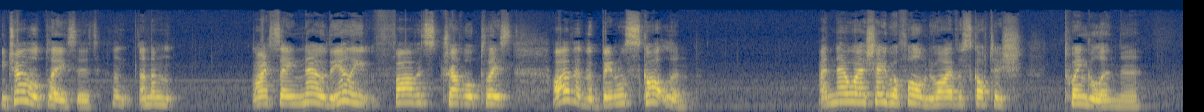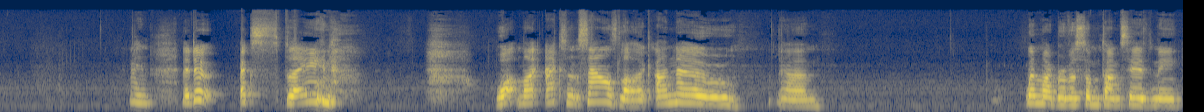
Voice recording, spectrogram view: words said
you travel places, and, and I'm I say no, the only farthest travelled place I've ever been was Scotland. And nowhere, shape or form do I have a Scottish twingle in there. I mean, they don't explain what my accent sounds like. I know um, when my brother sometimes hears me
